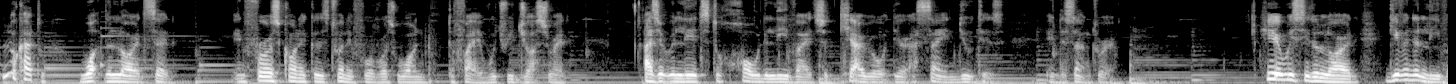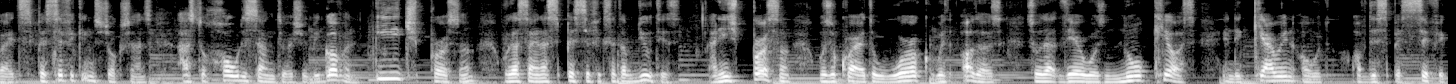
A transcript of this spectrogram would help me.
Look at what the Lord said in 1 Chronicles 24, verse 1 to 5, which we just read, as it relates to how the Levites should carry out their assigned duties in the sanctuary. Here we see the Lord giving the Levites specific instructions as to how the sanctuary should be governed. Each person was assigned a specific set of duties, and each person was required to work with others so that there was no chaos in the carrying out of the specific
